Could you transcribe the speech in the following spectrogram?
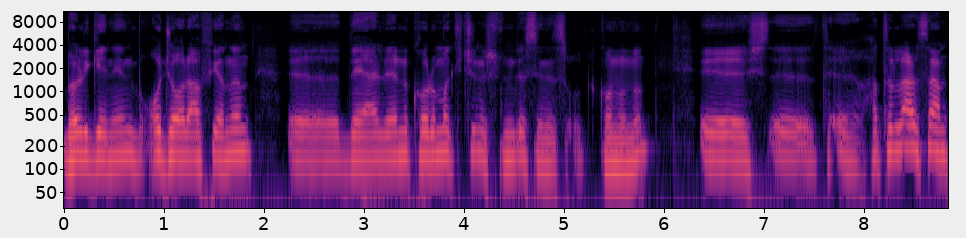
bölgenin, o coğrafyanın e, değerlerini korumak için üstündesiniz konunun. E, e, e, hatırlarsam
